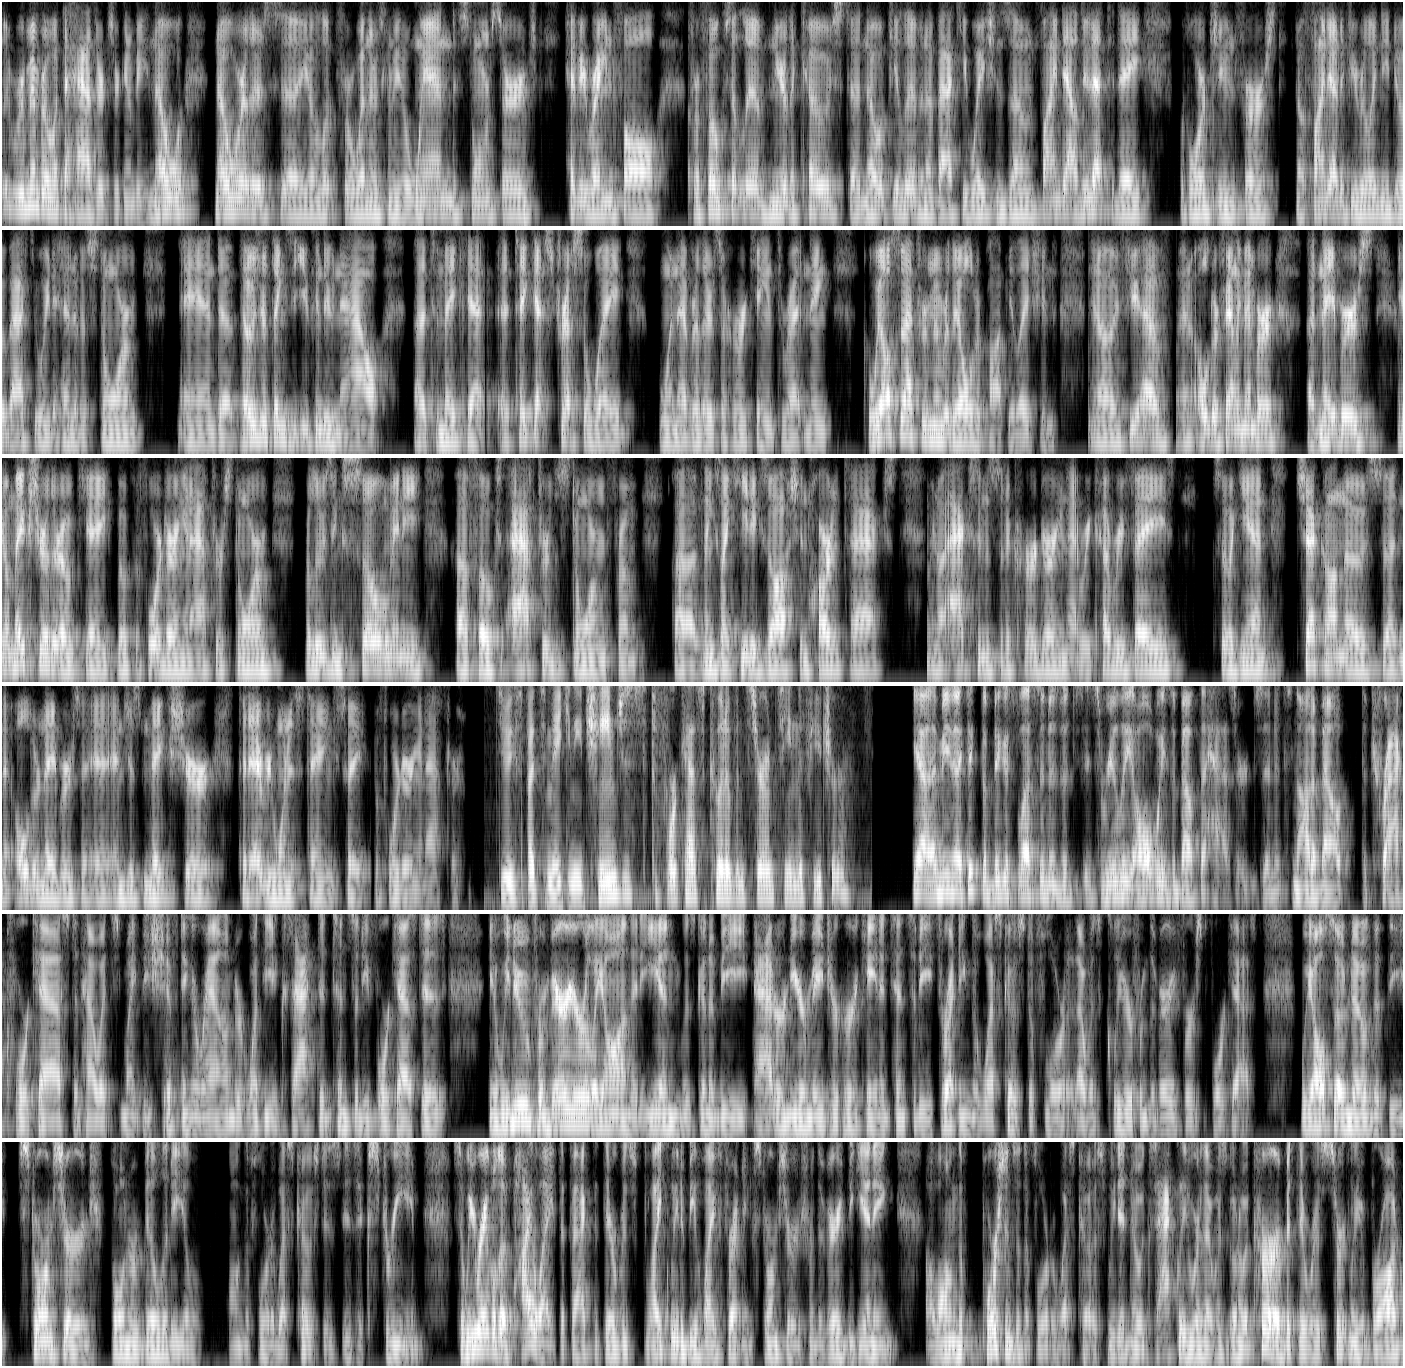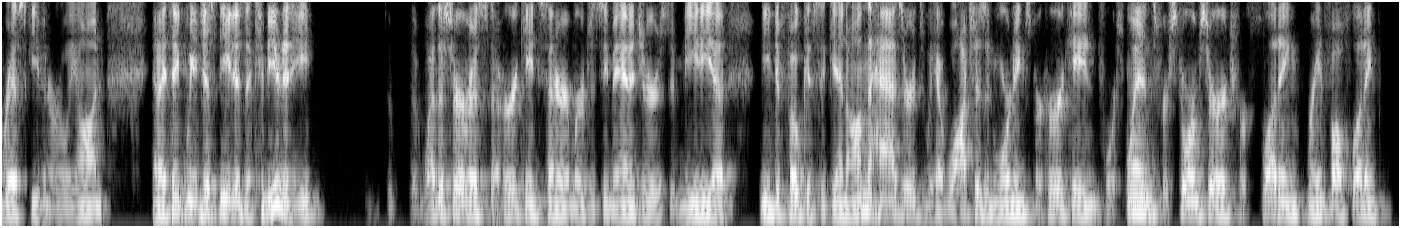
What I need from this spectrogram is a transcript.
remember what the hazards are going to be. Know know where there's uh, you know look for when there's going to be a wind, storm surge, heavy rainfall. For folks that live near the coast, uh, know if you live in evacuation zone. Find out. Do that today before June first. You know, find out if you really need to evacuate ahead of a storm, and uh, those are things that you can do now uh, to make that uh, take that stress away whenever there's a hurricane threatening. But we also have to remember the older population. You know, if you have an older family member, uh, neighbors, you know, make sure they're okay both before, during, and after a storm. We're losing so many uh, folks after the storm from uh, things like heat exhaustion, heart attacks, you know, accidents that occur during that recovery phase. So again, check on those uh, older neighbors and, and just make sure that everyone is staying safe before, during, and after. Do you expect to make any changes to the forecast cone of uncertainty in the future? Yeah, I mean, I think the biggest lesson is it's it's really always about the hazards, and it's not about the track forecast and how it might be shifting around or what the exact intensity forecast is. You know, we knew from very early on that Ian was going to be at or near major hurricane intensity, threatening the west coast of Florida. That was clear from the very first forecast. We also know that the storm surge vulnerability along the Florida West Coast is, is extreme. So we were able to highlight the fact that there was likely to be life threatening storm surge from the very beginning along the portions of the Florida West Coast. We didn't know exactly where that was going to occur, but there was certainly a broad risk even early on. And I think we just need as a community the weather service, the hurricane center, emergency managers, the media need to focus again on the hazards. We have watches and warnings for hurricane force winds, for storm surge, for flooding, rainfall flooding,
